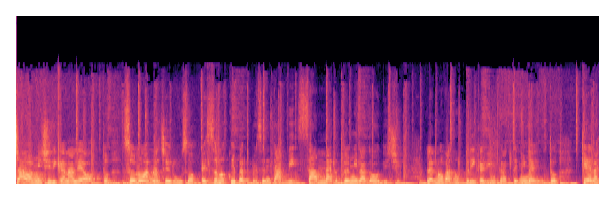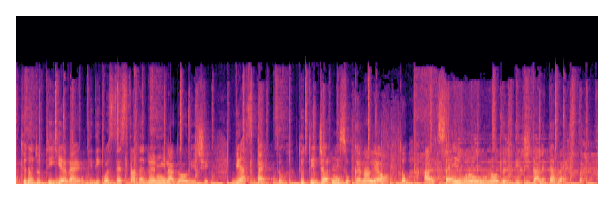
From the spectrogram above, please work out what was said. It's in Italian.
Ciao amici di Canale 8, sono Anna Ceruso e sono qui per presentarvi Summer 2012, la nuova rubrica di intrattenimento che racchiude tutti gli eventi di quest'estate 2012. Vi aspetto tutti i giorni su Canale 8 al 611 del Digitale Terrestre.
